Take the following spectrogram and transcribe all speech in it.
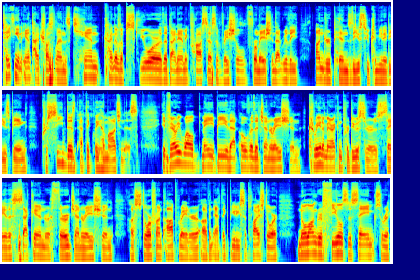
taking an antitrust lens can kind of obscure the dynamic process of racial formation that really underpins these two communities being perceived as ethnically homogenous. It very well may be that over the generation, Korean American producers, say the second or third generation a storefront operator of an ethnic beauty supply store, no longer feels the same sort of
